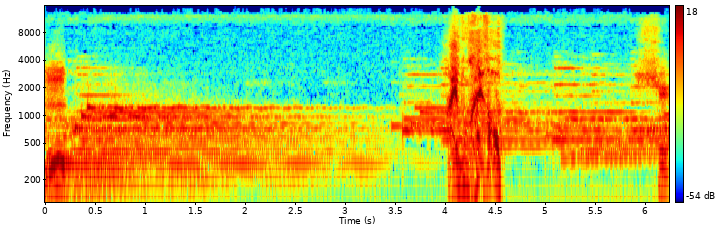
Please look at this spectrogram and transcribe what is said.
嗯，还不快走！是。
